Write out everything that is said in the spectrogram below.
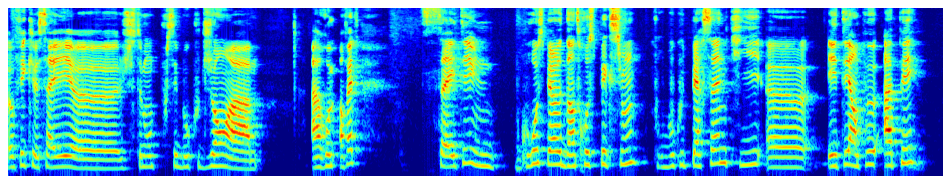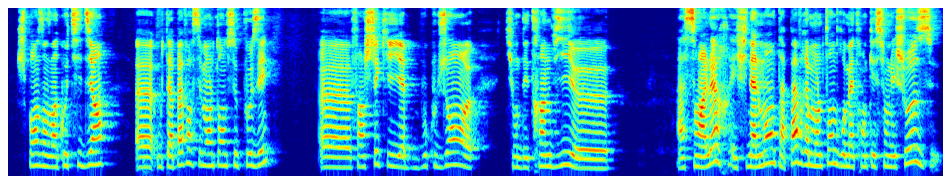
au fait que ça ait justement poussé beaucoup de gens à. En fait, ça a été une grosse période d'introspection pour beaucoup de personnes qui étaient un peu happées, je pense, dans un quotidien euh, où t'as pas forcément le temps de se poser. Euh, enfin, je sais qu'il y a beaucoup de gens euh, qui ont des trains de vie euh, à 100 à l'heure et finalement t'as pas vraiment le temps de remettre en question les choses.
